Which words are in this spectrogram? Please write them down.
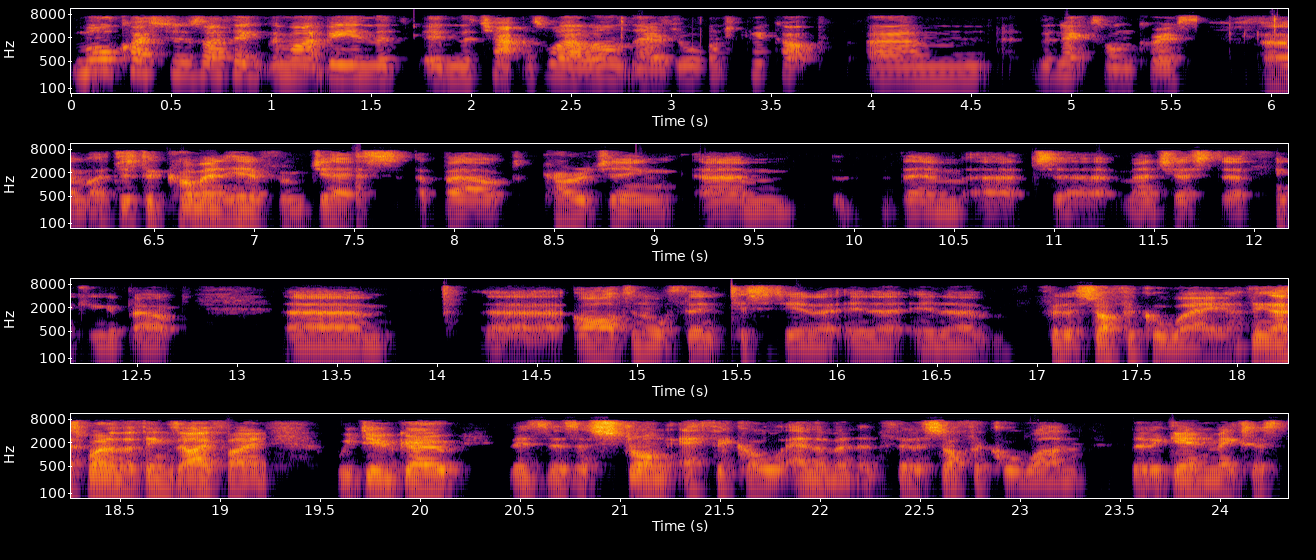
more questions. I think there might be in the in the chat as well, aren't there? Do you want to pick up um, the next one, Chris? Um, just a comment here from Jess about encouraging um, them at uh, Manchester thinking about um, uh, art and authenticity in a, in a in a philosophical way. I think that's one of the things I find we do go. There's there's a strong ethical element and philosophical one that again makes us.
